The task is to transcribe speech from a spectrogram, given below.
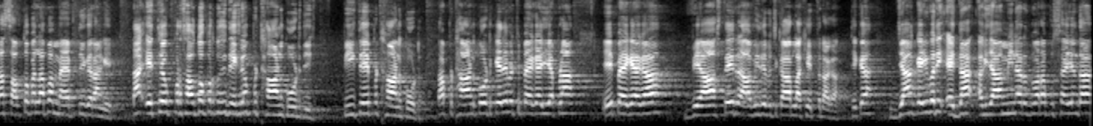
ਤਾਂ ਸਭ ਤੋਂ ਪਹਿਲਾਂ ਆਪਾਂ ਮੈਪ ਦੀ ਕਰਾਂਗੇ। ਤਾਂ ਇੱਥੇ ਉੱਪਰ ਸਭ ਤੋਂ ਉੱਪਰ ਤੁਸੀਂ ਦੇਖ ਰਹੇ ਹੋ ਪਠਾਨਕੋਟ ਜੀ, ਪੀ ਤੇ ਪਠਾਨਕੋਟ। ਤਾਂ ਪਠਾਨਕੋਟ ਕਿਹਦੇ ਵਿੱਚ ਪੈ ਗਿਆ ਜੀ ਆਪਣਾ? ਇਹ ਪੈ ਗਿਆ ਹੈਗਾ ਵਿਆਸ ਤੇ ਰਾਵੀ ਦੇ ਵਿਚਕਾਰਲਾ ਖੇਤਰ ਹੈਗਾ, ਠੀਕ ਹੈ ਜਾਂ ਕਈ ਵਾਰੀ ਐਦਾਂ ਐਗਜ਼ਾਮੀਨਰ ਦੁਆਰਾ ਪੁੱਛਿਆ ਜਾਂਦਾ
